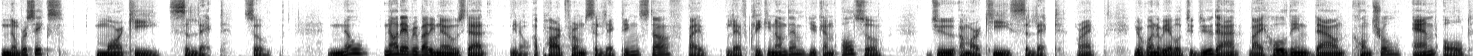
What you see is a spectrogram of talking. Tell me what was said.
number six, marquee select. So no, not everybody knows that you know, apart from selecting stuff by left clicking on them, you can also do a marquee select, right? You're going to be able to do that by holding down Control and Alt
